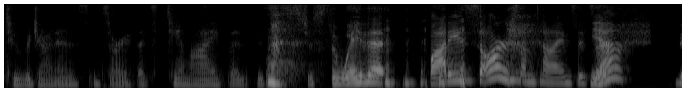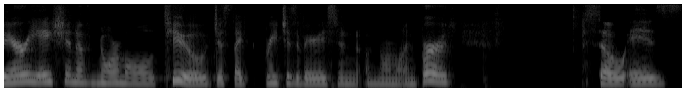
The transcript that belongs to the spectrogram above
two vaginas. I'm sorry if that's TMI, but this is just the way that bodies are sometimes. It's a Yeah. variation of normal too, just like breech is a variation of normal in birth. So is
